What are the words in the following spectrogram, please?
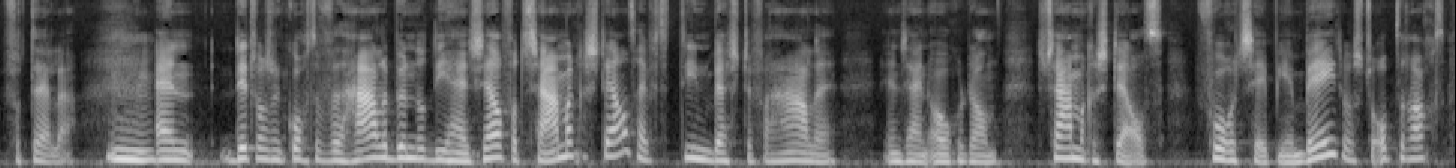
vertellen. Mhm. En dit was een korte verhalenbundel die hij zelf had samengesteld. Hij heeft de tien beste verhalen in zijn ogen dan samengesteld voor het CPNB. Dat was de opdracht.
